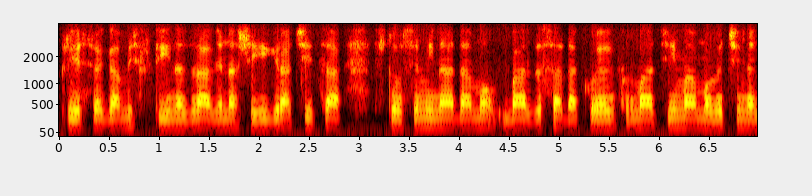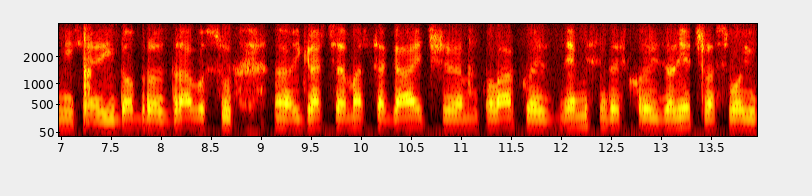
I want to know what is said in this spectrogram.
prije svega misliti i na zdravlje naših igračica što se mi nadamo, bar za sada koje informacije imamo, većina njih je i dobro, zdravo su. E, uh, igračica Marca Gajić um, polako je, ja mislim da je skoro i zaliječila svoju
